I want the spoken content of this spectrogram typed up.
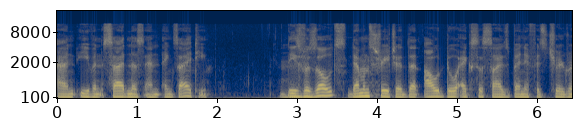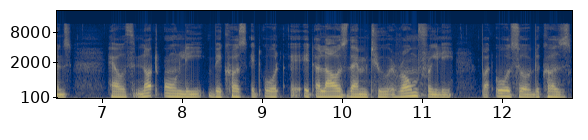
and even sadness and anxiety. Mm-hmm. These results demonstrated that outdoor exercise benefits children's health not only because it all, it allows them to roam freely, but also because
